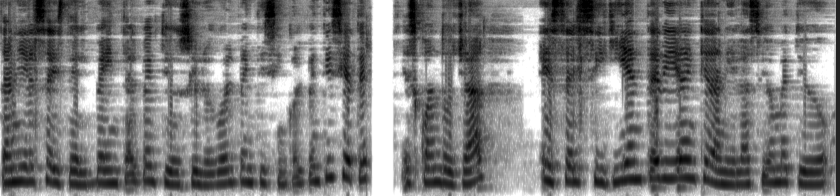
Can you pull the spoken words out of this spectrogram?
Daniel 6 del 20 al 22 y luego del 25 al 27, es cuando ya es el siguiente día en que Daniel ha sido metido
